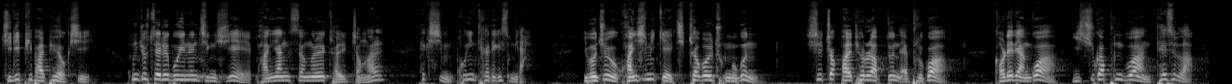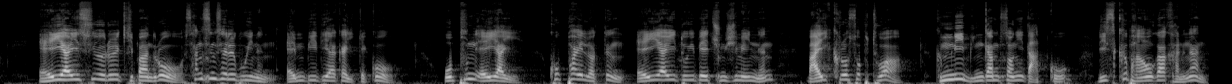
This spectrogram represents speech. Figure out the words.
GDP 발표 역시 혼조세를 보이는 증시의 방향성을 결정할 핵심 포인트가 되겠습니다. 이번 주 관심 있게 지켜볼 종목은 실적 발표를 앞둔 애플과 거래량과 이슈가 풍부한 테슬라, AI 수요를 기반으로 상승세를 보이는 엔비디아가 있겠고 오픈 AI, 코파일럿 등 AI 도입의 중심에 있는 마이크로소프트와 금리 민감성이 낮고 리스크 방어가 가능한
